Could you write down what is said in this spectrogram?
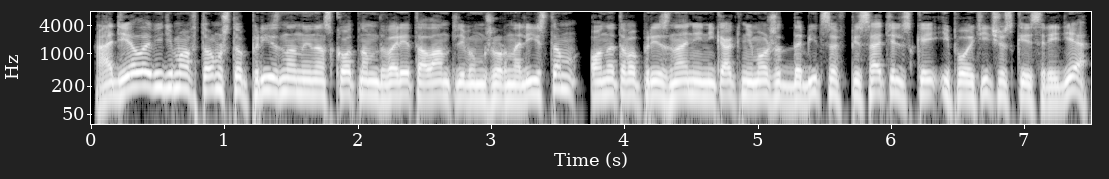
А дело, видимо, в том, что признанный на скотном дворе талантливым журналистом, он этого признания никак не может добиться в писательской и поэтической среде,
